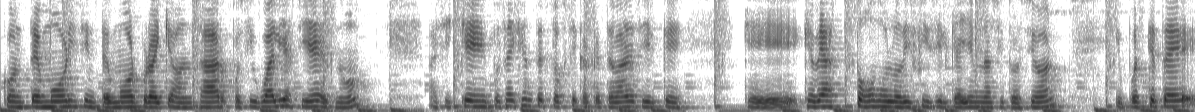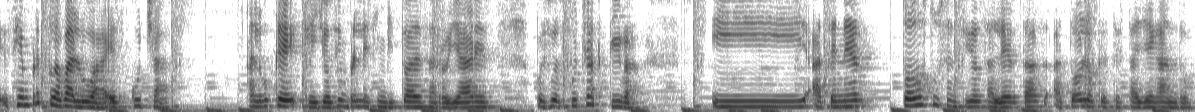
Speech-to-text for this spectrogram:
con temor y sin temor, pero hay que avanzar, pues igual y así es, ¿no? Así que pues hay gente tóxica que te va a decir que, que, veas todo lo difícil que hay en una situación y pues que te siempre tú evalúa, escucha. Algo que, que yo siempre les invito a desarrollar es pues su escucha activa y a tener todos tus sentidos alertas a todo lo que te está llegando.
